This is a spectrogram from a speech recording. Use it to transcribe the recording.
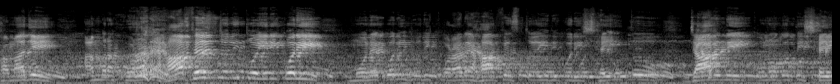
সমাজে আমরা কোরআনে হাফেজ যদি তৈরি করি, মনে করি যদি কোরআনে হাফেজ তৈরি করি, সেই তো যার নেই, কোনো গতি সেই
